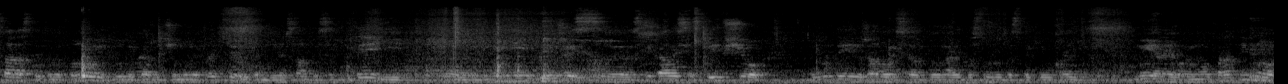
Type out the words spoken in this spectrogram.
старости телефонують, люди кажуть, чому не працює, там диверсанти сидите. І ну, ми, вже стикалися з тим, що люди жалувалися навіть до Служби безпеки України. Ми реагуємо оперативно,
